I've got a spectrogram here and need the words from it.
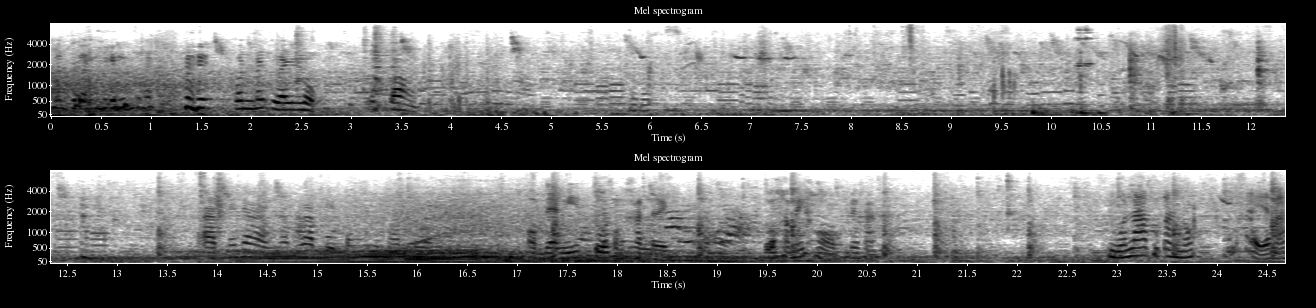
คนสวยยิ้มใส่คนไม่สวยหลบหลบกล้องอาจไม่ได้นะลาบเป็ดต้องมีหอมแดง หอมแดงนี้ตัวสำคัญเลย ตัวทำให้หอมเลยค่ะหนูว่าลาบทุกอันเนาะไม่ใส่อะคะ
